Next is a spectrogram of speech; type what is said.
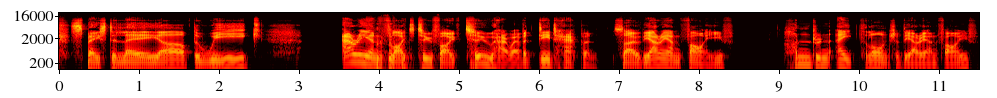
Space delay of the week. Ariane Flight 252, however, did happen. So the Ariane 5, 108th launch of the Ariane 5,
